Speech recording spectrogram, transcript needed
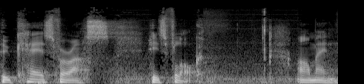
who cares for us, his flock. Amen.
